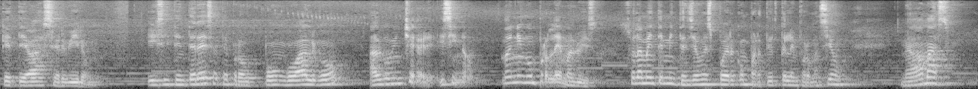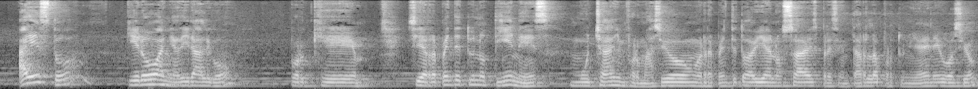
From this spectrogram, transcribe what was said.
que te va a servir. Y si te interesa, te propongo algo, algo bien chévere. Y si no, no hay ningún problema, Luis. Solamente mi intención es poder compartirte la información. Nada más. A esto quiero añadir algo porque si de repente tú no tienes mucha información o de repente todavía no sabes presentar la oportunidad de negocio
